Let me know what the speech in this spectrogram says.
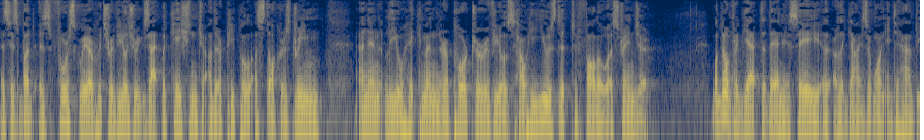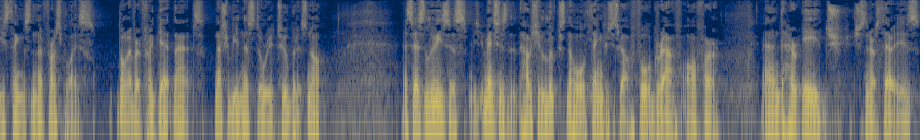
It says, but is Foursquare, which reveals your exact location to other people, a stalker's dream. And then Leo Hickman, the reporter, reveals how he used it to follow a stranger. Well, don't forget that the NSA are the guys that want you to have these things in the first place. Don't ever forget that. That should be in this story too, but it's not. It says Louise is, she mentions how she looks in the whole thing because she's got a photograph of her and her age. She's in her thirties.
